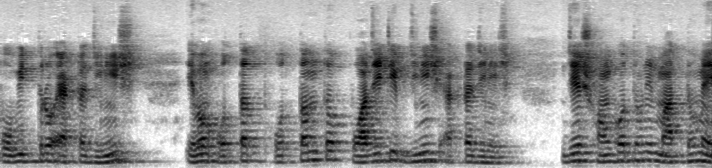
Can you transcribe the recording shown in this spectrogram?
পবিত্র একটা জিনিস এবং অত্যন্ত পজিটিভ জিনিস একটা জিনিস। যে শঙ্করধ্বনির মাধ্যমে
